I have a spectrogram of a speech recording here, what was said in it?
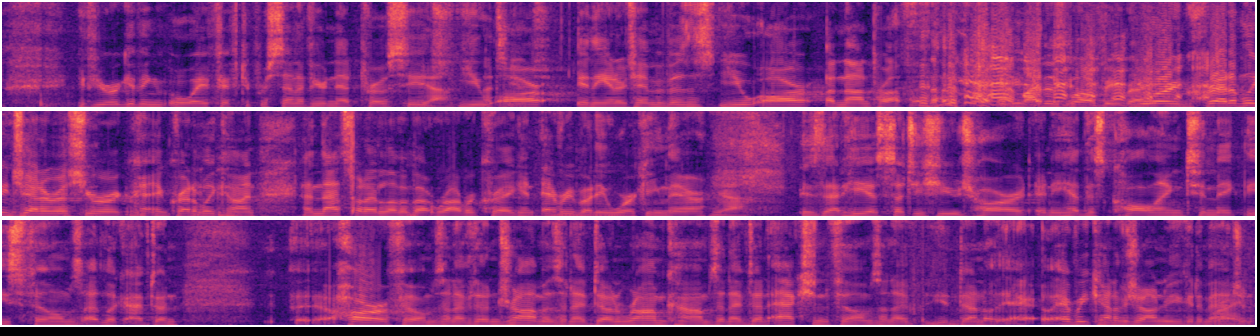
if you are giving away 50% of your net proceeds, Yeah, you are huge. in the entertainment business. You are a nonprofit. It might as well be, right? You are incredibly generous. You are incredibly kind, and that's what I love about Robert Craig and everybody working there. Yeah. is that he has such a huge heart, and he had this calling to make these films. I, look, I've done uh, horror films, and I've done dramas, and I've done rom coms, and I've done action films, and I've done every kind of genre you could imagine.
